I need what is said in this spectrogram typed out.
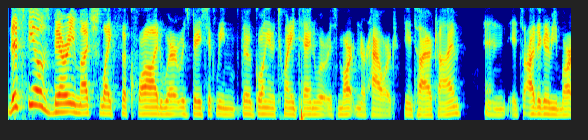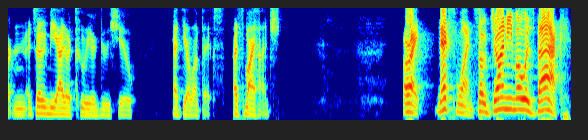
this feels very much like the quad where it was basically they're going into 2010 where it was Martin or Howard the entire time, and it's either going to be Martin, it's going to be either Koe or Gushue at the Olympics. That's my hunch. All right, next one. So Johnny Mo is back.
